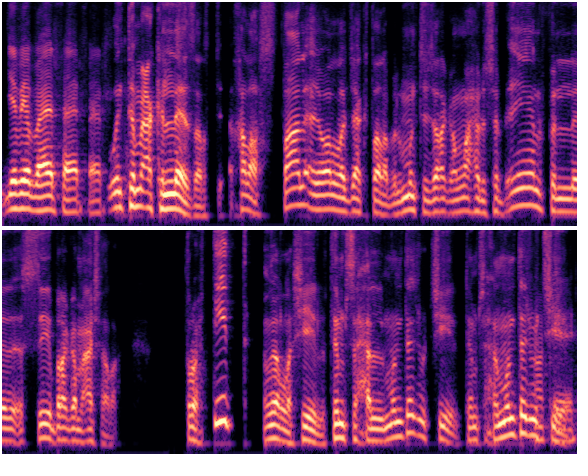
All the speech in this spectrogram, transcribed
yep yep عارف عارف عارف. وأنت معك الليزر خلاص طالع والله جاك طلب. المنتج رقم 71 في السيب رقم 10 تروح تيت ويلا شيله تمسح المنتج وتشيل تمسح المنتج وتشيل. okay.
